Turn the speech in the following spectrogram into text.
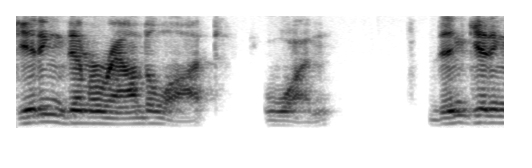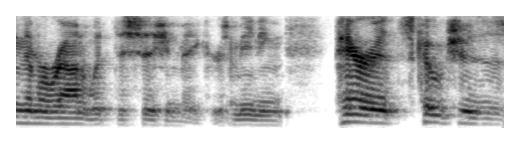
getting them around a lot one then getting them around with decision makers meaning parents coaches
